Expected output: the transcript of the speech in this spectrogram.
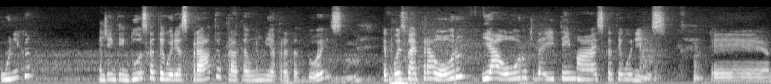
única. A gente tem duas categorias prata, prata 1 e a prata 2. Uhum. Depois vai para ouro, e a ouro que daí tem mais categorias. É,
